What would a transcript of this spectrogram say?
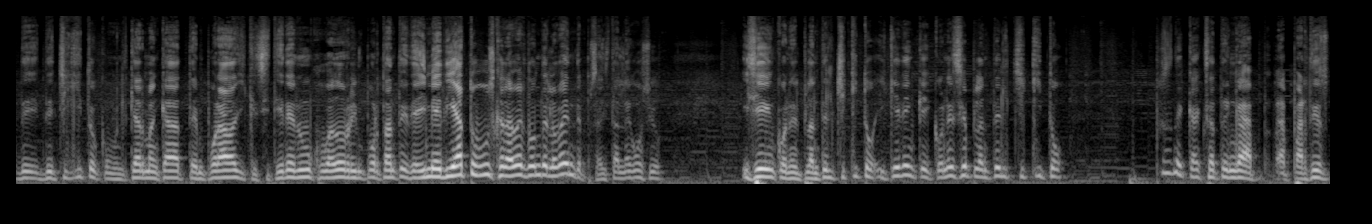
de, chiquito como el que arman cada temporada y que si tienen un jugador importante, de inmediato buscan a ver dónde lo vende, pues ahí está el negocio. Y siguen con el plantel chiquito y quieren que con ese plantel chiquito, pues Necaxa tenga a partidos,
